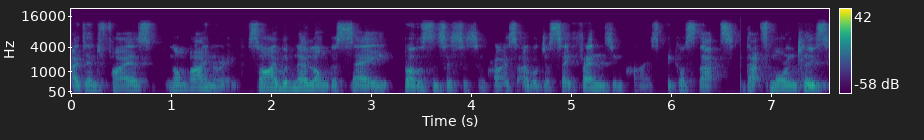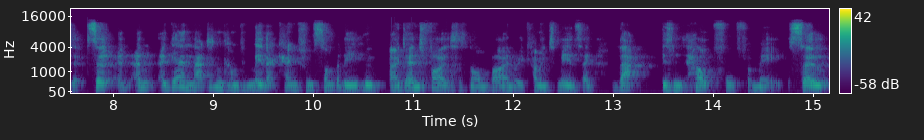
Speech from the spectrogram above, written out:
identify as non binary. So I would no longer say brothers and sisters in Christ. I will just say friends in Christ because that's that's more inclusive. So, and, and again, that didn't come from me. That came from somebody who identifies as non binary coming to me and saying, that isn't helpful for me. So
